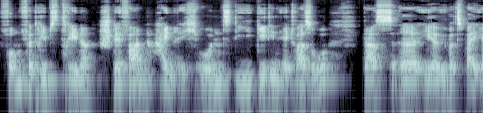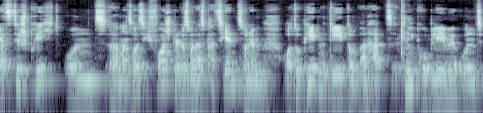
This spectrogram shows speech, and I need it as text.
vom Vertriebstrainer Stefan Heinrich. Und die geht in etwa so, dass äh, er über zwei Ärzte spricht und äh, man soll sich vorstellen, dass man als Patient zu einem Orthopäden geht und man hat Knieprobleme und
